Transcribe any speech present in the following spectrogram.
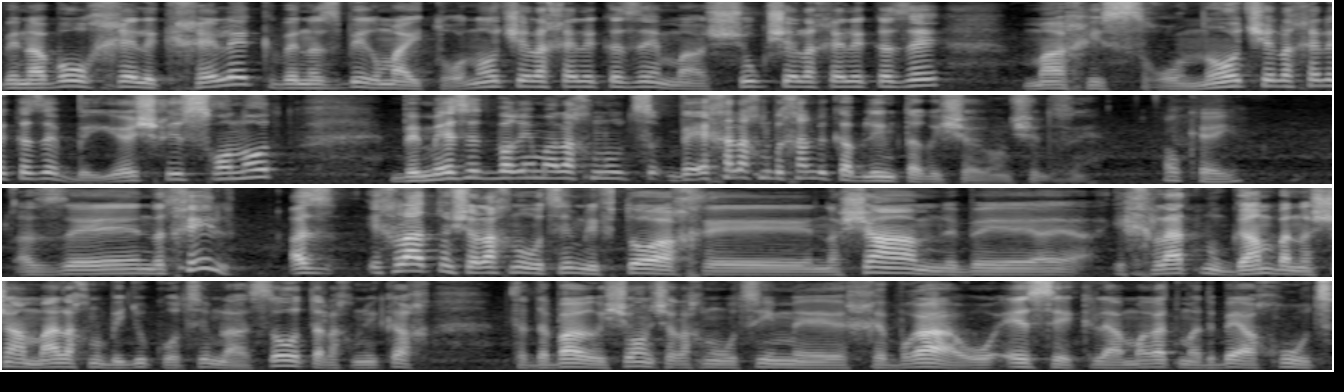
ונעבור חלק-חלק ונסביר מה היתרונות של החלק הזה, מה השוק של החלק הזה, מה החסרונות של החלק הזה, ויש חסרונות, ומאיזה דברים אנחנו, ואיך אנחנו בכלל מקבלים את הרישיון של זה. אוקיי. אז uh, נתחיל. אז החלטנו שאנחנו רוצים לפתוח uh, נש"ם, והחלטנו גם בנש"ם מה אנחנו בדיוק רוצים לעשות. אנחנו ניקח את הדבר הראשון שאנחנו רוצים uh, חברה או עסק להמרת מטבע חוץ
